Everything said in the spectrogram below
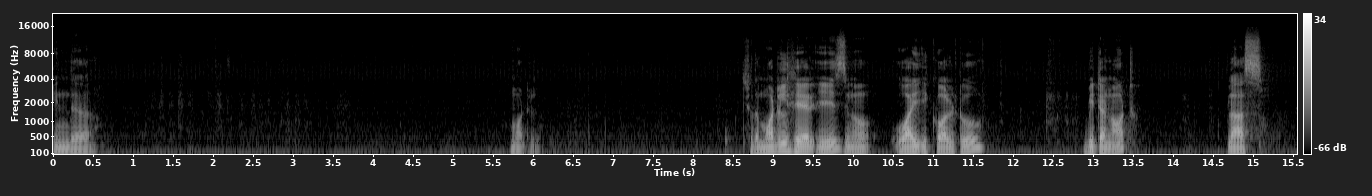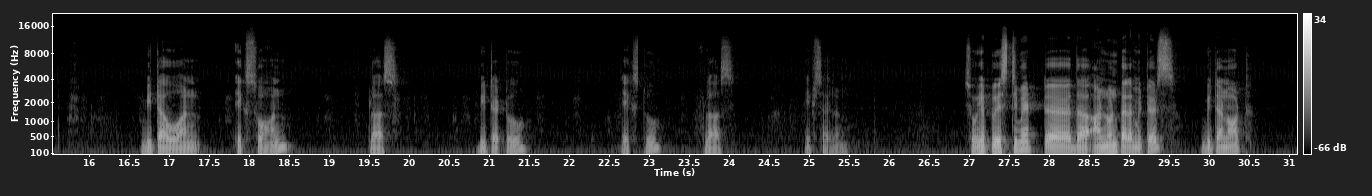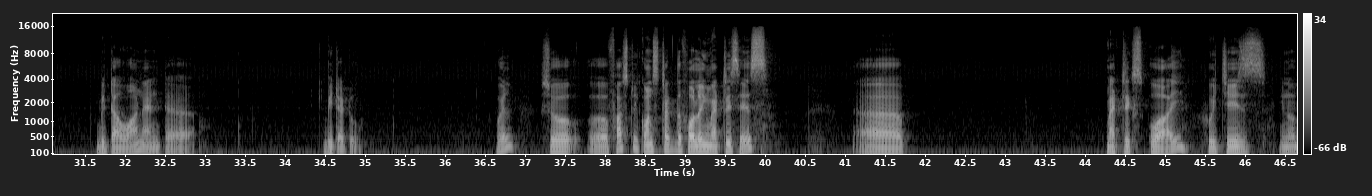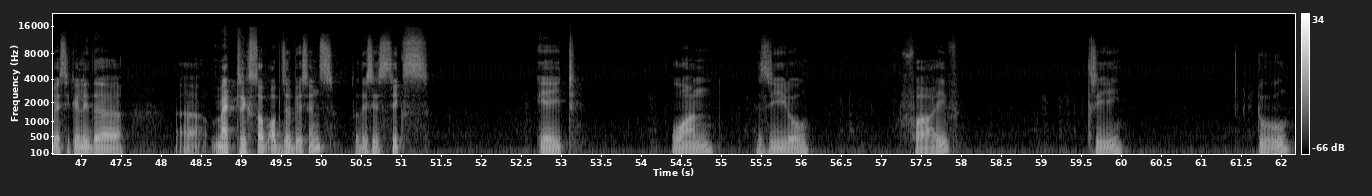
in the model. So, the model here is you know y equal to beta naught plus beta 1 x 1 plus beta 2 x 2 plus epsilon. So, we have to estimate uh, the unknown parameters beta naught, beta 1 and uh, beta 2. Well, so uh, first we construct the following matrices uh, matrix Y which is you know basically the uh, matrix of observations. So, this is 6 8 1 0 5 3 2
